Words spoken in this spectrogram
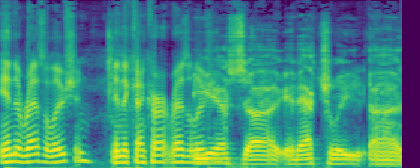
in the resolution, in the concurrent resolution? Yes, uh, it actually uh,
